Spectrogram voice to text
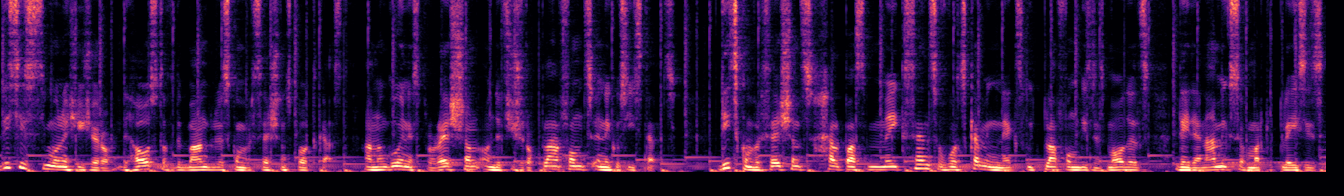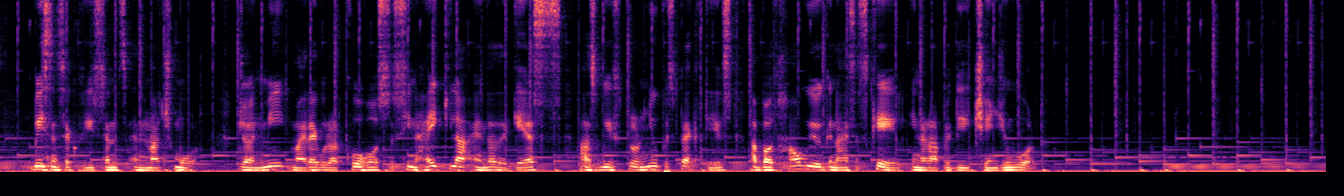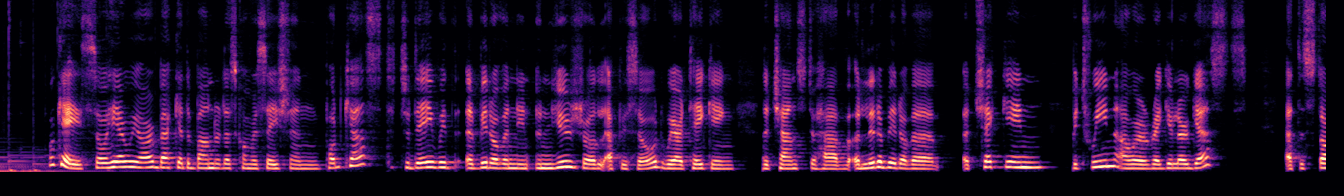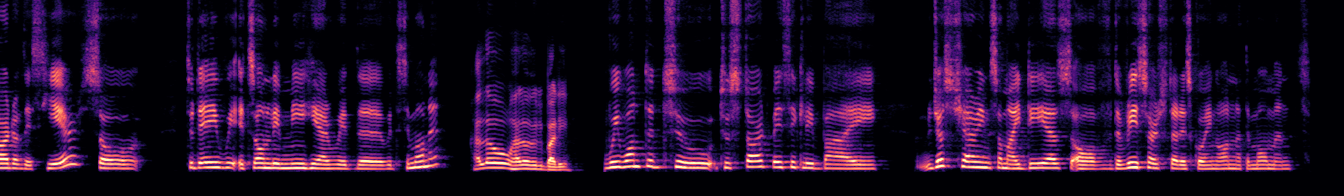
This is Simone Cicero, the host of the Boundaryless Conversations podcast, an ongoing exploration on the future of platforms and ecosystems. These conversations help us make sense of what's coming next with platform business models, the dynamics of marketplaces, business ecosystems, and much more. Join me, my regular co-host Sina Heikkilä, and other guests as we explore new perspectives about how we organize at scale in a rapidly changing world. Okay, so here we are back at the Boundaryless Conversation podcast. Today, with a bit of an unusual episode, we are taking the chance to have a little bit of a, a check in between our regular guests at the start of this year. So today, we, it's only me here with, uh, with Simone. Hello, hello, everybody. We wanted to to start basically by just sharing some ideas of the research that is going on at the moment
